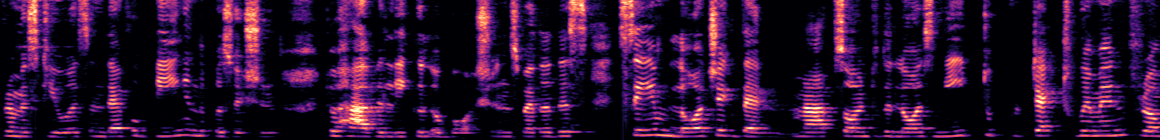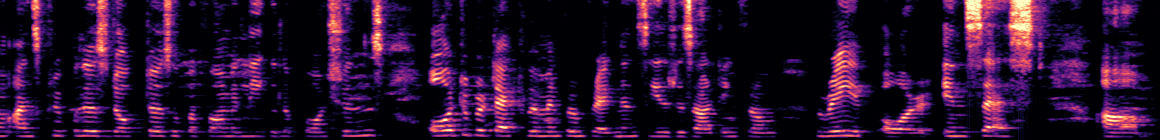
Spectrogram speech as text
promiscuous, and therefore being in the position to have illegal abortions. Whether this same logic then maps onto the law's need to protect women from unscrupulous doctors who perform illegal abortions, or to protect women from pregnancies resulting from rape or incest. Um,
